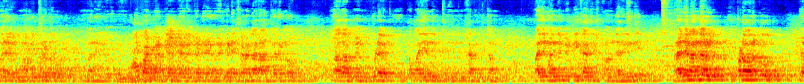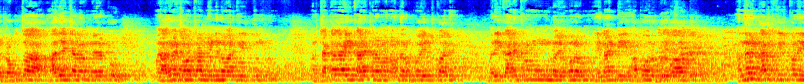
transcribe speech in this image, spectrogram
మరియు మా మిత్రుడు మరియు డిపార్ట్మెంట్ వెంకట వెంకటేశ్వర గారు ఆధ్వర్యంలో దాదాపు మేము ఇప్పుడే ఒక పదిహేను నిమిషాల క్రితం పది మంది మేము టీకా తీసుకోవడం జరిగింది. ప్రజలందరూ ఇప్పటివరకు ప్రభుత్వ ఆదేశాల మేరకు మరి అరవై సంవత్సరాలు నిండిన వారికి ఇస్తున్నారు. మరి చక్కగా ఈ కార్యక్రమాన్ని అందరూ ఉపయోగించుకోవాలి. మరి ఈ కార్యక్రమంలో ఎవరు ఎలాంటి అపోహలు గురి కావద్దు. అందరం కలిసి తీసుకొని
